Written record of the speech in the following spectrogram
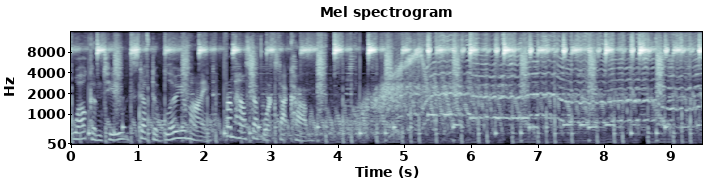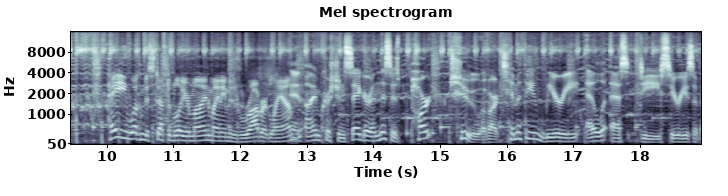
Welcome to Stuff to Blow Your Mind from HowStuffWorks.com. Hey, welcome to Stuff to Blow Your Mind. My name is Robert Lamb. And I'm Christian Sager, and this is part two of our Timothy Leary LSD series of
